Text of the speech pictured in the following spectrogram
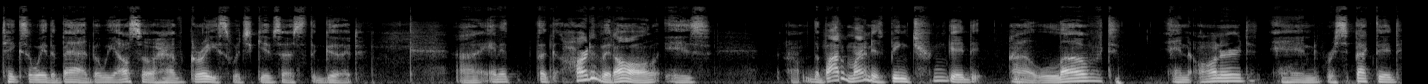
takes away the bad, but we also have grace, which gives us the good. Uh, and it, the heart of it all is uh, the bottom line is being treated, uh, loved, and honored and respected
